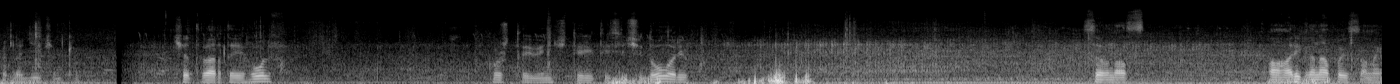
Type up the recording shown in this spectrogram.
Це для дівчинки. Четвертий гольф. Коштує він 4000 доларів. Це в нас Ага, рік не написаний.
